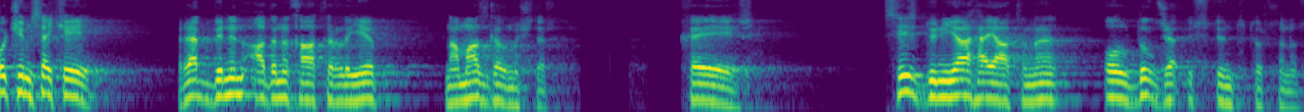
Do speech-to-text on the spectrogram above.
O kimsə ki, Rəbbinin adını xatırlayıb namaz qılmışdır. Xeyr, siz dünya həyatını olduqca üstün tutursunuz.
